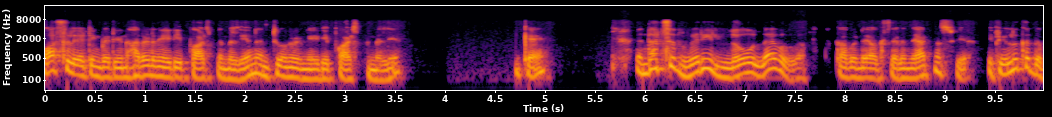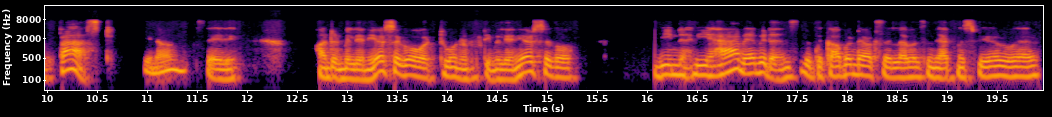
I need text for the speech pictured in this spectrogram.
oscillating between 180 parts per million and 280 parts per million. Okay? And that's a very low level of carbon dioxide in the atmosphere. If you look at the past, you know, say 100 million years ago or 250 million years ago, we, we have evidence that the carbon dioxide levels in the atmosphere were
